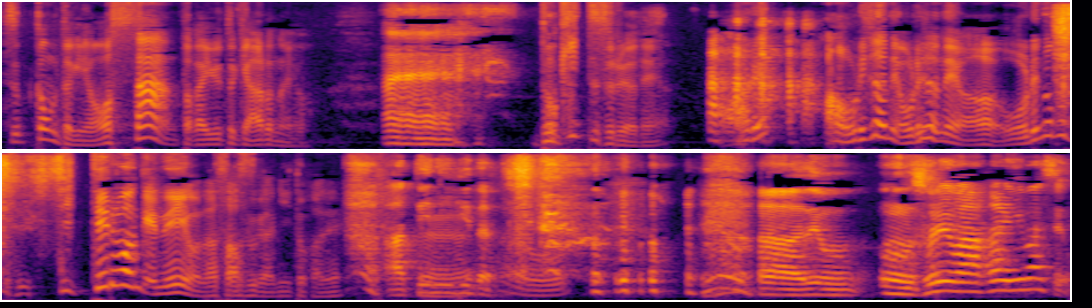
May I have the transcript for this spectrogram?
突っ込むときに、おっさんとか言うときあるのよ。はいはいはい。ドキッとするよね。あれ？あ、俺じゃねえ、俺じゃねえよ。あ俺のこと知ってるわけねえよな、さすがに、とかね。当てにいけたああ、でも、うん、それはわかりますよ。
